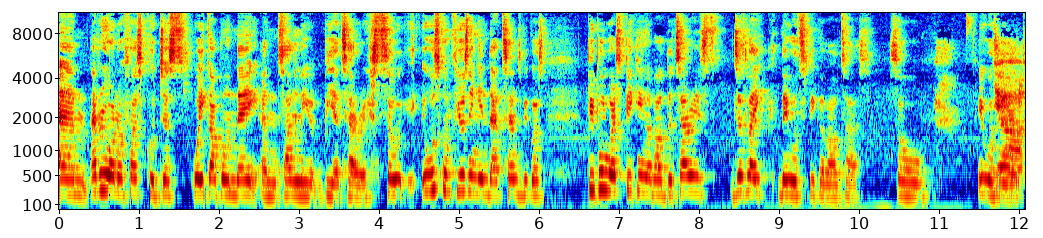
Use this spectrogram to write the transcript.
um, every one of us could just wake up one day and suddenly be a terrorist so it was confusing in that sense because people were speaking about the terrorists just like they would speak about us. So it was yeah. weird.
